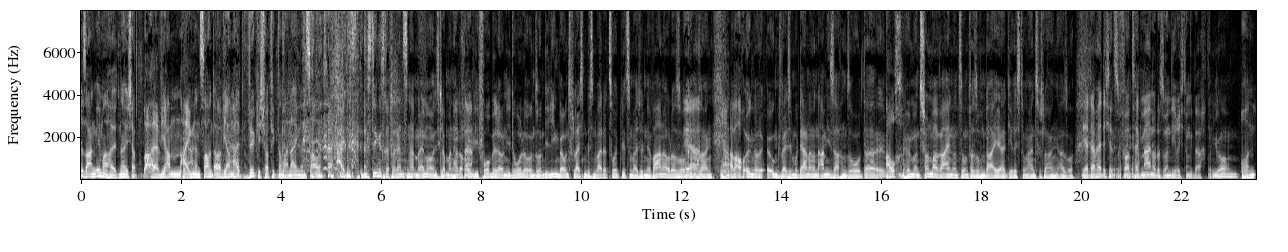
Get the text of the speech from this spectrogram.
alle sagen immer halt, ne, ich hab, ah, wir haben einen eigenen Sound, aber wir haben halt wirklich verfickt nochmal einen eigenen Sound. Das, das Ding ist, Referenzen hat man immer und ich glaube, man hat auch klar. irgendwie Vorbilder und Idole und so und die liegen bei uns vielleicht ein bisschen weiter zurück, wie zum Beispiel Nirvana oder so, Ja. kann man sagen. Ja. Aber auch irgendw irgendwelche moderneren Ami-Sachen so, da Auch. hören wir uns schon mal rein und so und versuchen da eher die Richtung einzuschlagen. Also Ja, da hätte ich jetzt sofort Tag 9 oder so in die Richtung gedacht. ja, Und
